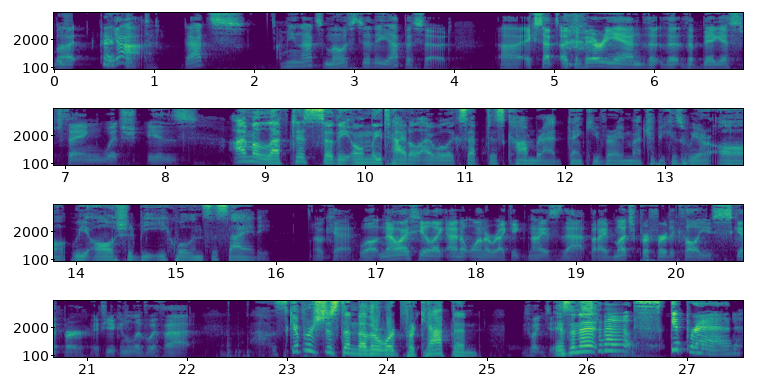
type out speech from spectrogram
But yeah, that's I mean that's most of the episode. Uh, except at the very end, the, the the biggest thing, which is I'm a leftist, so the only title I will accept is comrade. Thank you very much, because we are all we all should be equal in society. okay. Well, now I feel like I don't want to recognize that, but I'd much prefer to call you Skipper if you can live with that. Skipper's just another word for captain, Wait, isn't it? How about Skiprad?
